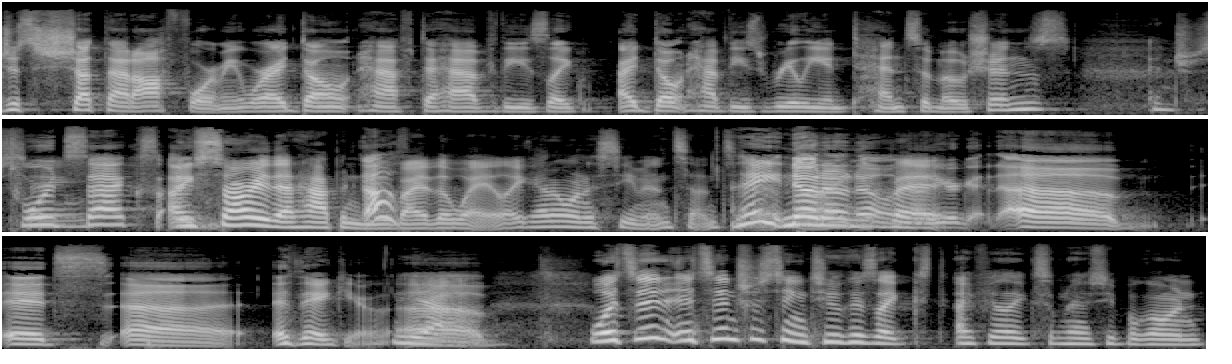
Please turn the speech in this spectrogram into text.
just shut that off for me where i don't have to have these like i don't have these really intense emotions. Towards sex I'm i sorry that happened to Oh. you, by the way. Like I don't want to seem insensitive. Hey, no, no, no, no, but you're good. Um, it's uh, thank you. Yeah. Um, Well, it's it's interesting too because like I feel like sometimes people go in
